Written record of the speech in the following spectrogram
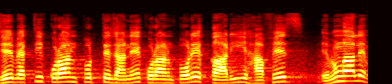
যে ব্যক্তি কোরআন পড়তে জানে, কোরআন পড়ে কারি, হাফেজ এবং আলেম।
